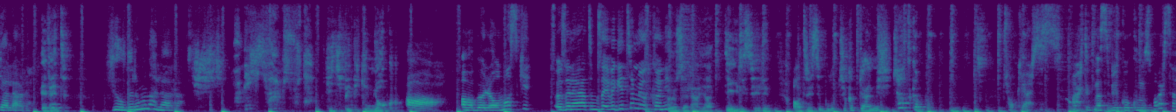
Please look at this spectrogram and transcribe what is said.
Şirketteki Alara. Evet. Yıldırım'ın Alara. Ne iş varmış burada? Hiçbir fikrim yok. Aa, ama böyle olmaz ki. Özel hayatımızı eve getirmiyorduk hani. Özel hayat değil Selin. Adresi bulup çıkıp gelmiş. Çat kapı. Çok yersiz. Artık nasıl bir kokunuz varsa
